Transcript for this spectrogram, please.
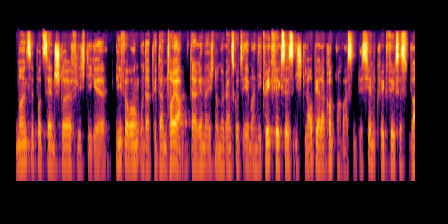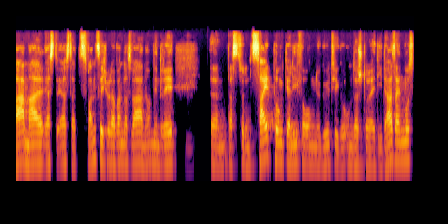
19 Prozent steuerpflichtige Lieferung und das wird dann teuer. Da erinnere ich nochmal ganz kurz eben an die Quickfixes. Ich glaube ja, da kommt noch was ein bisschen. Quickfixes war mal erst erster 20 oder wann das war, ne, um den Dreh, ähm, dass zu dem Zeitpunkt der Lieferung eine gültige Umsatzsteuer, die da sein muss.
